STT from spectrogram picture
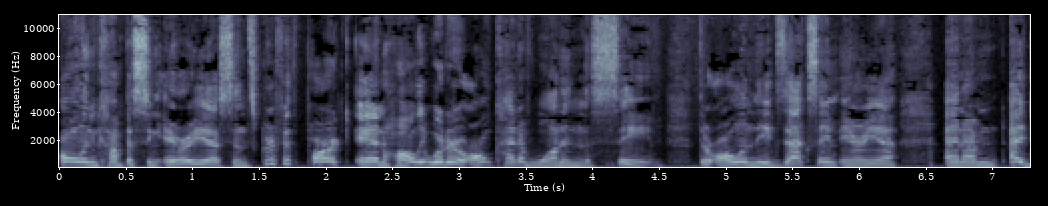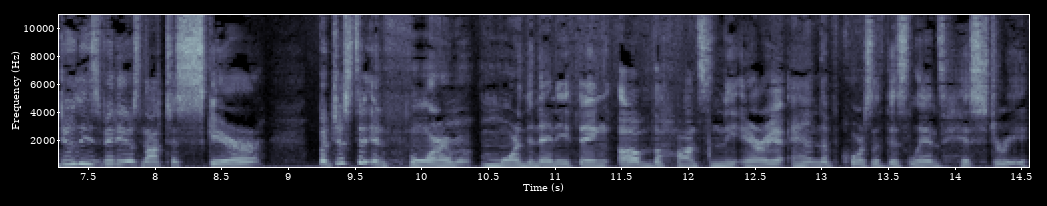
all encompassing area, since Griffith Park and Hollywood are all kind of one and the same. They're all in the exact same area, and I'm I do these videos not to scare but just to inform more than anything of the haunts in the area and of course of this land's history.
